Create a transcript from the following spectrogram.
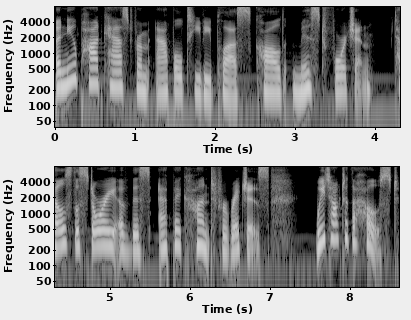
A new podcast from Apple TV Plus called Missed Fortune tells the story of this epic hunt for riches. We talked to the host,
